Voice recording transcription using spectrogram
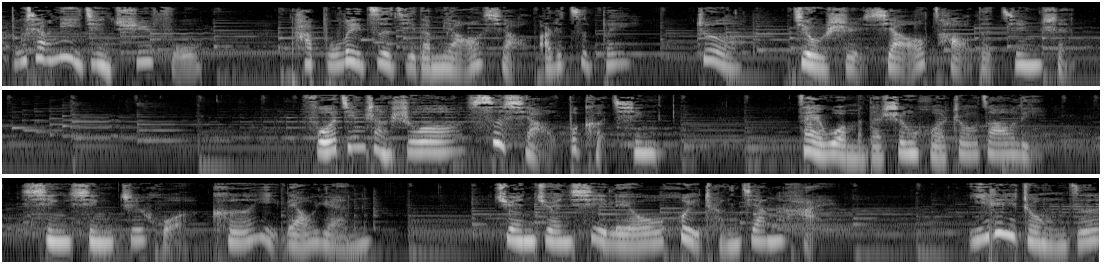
不向逆境屈服，它不为自己的渺小而自卑，这就是小草的精神。佛经上说：“四小不可轻。”在我们的生活周遭里，星星之火可以燎原，涓涓细流汇成江海。一粒种子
